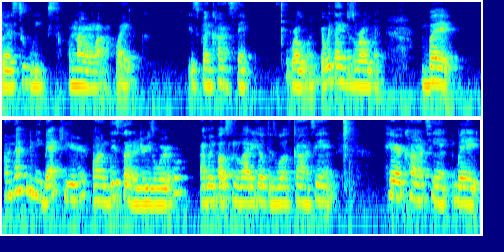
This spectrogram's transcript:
last two weeks. I'm not gonna lie. Like, it's been constant rolling. Everything just rolling. But I'm happy to be back here on this side of Dri's World. I've been posting a lot of health as wealth content, hair content, but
